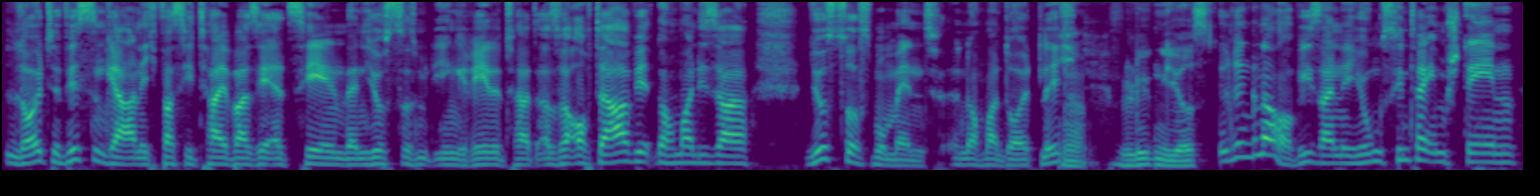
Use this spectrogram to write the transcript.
Leute wissen gar nicht, was sie teilweise erzählen, wenn Justus mit ihnen geredet hat. Also auch da wird nochmal dieser Justus-Moment nochmal deutlich. Ja. Lügen Just. Genau, wie seine Jungs hinter ihm stehen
